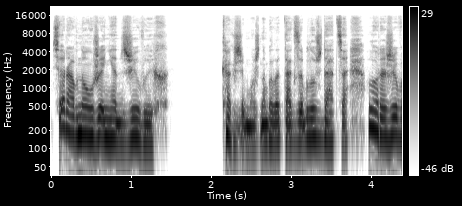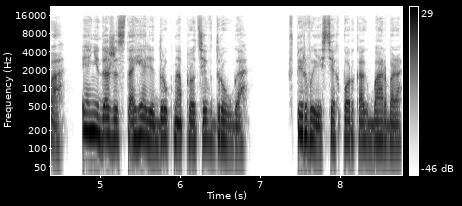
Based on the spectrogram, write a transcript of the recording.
все равно уже нет живых. Как же можно было так заблуждаться? Лора жива, и они даже стояли друг напротив друга. Впервые с тех пор, как Барбара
